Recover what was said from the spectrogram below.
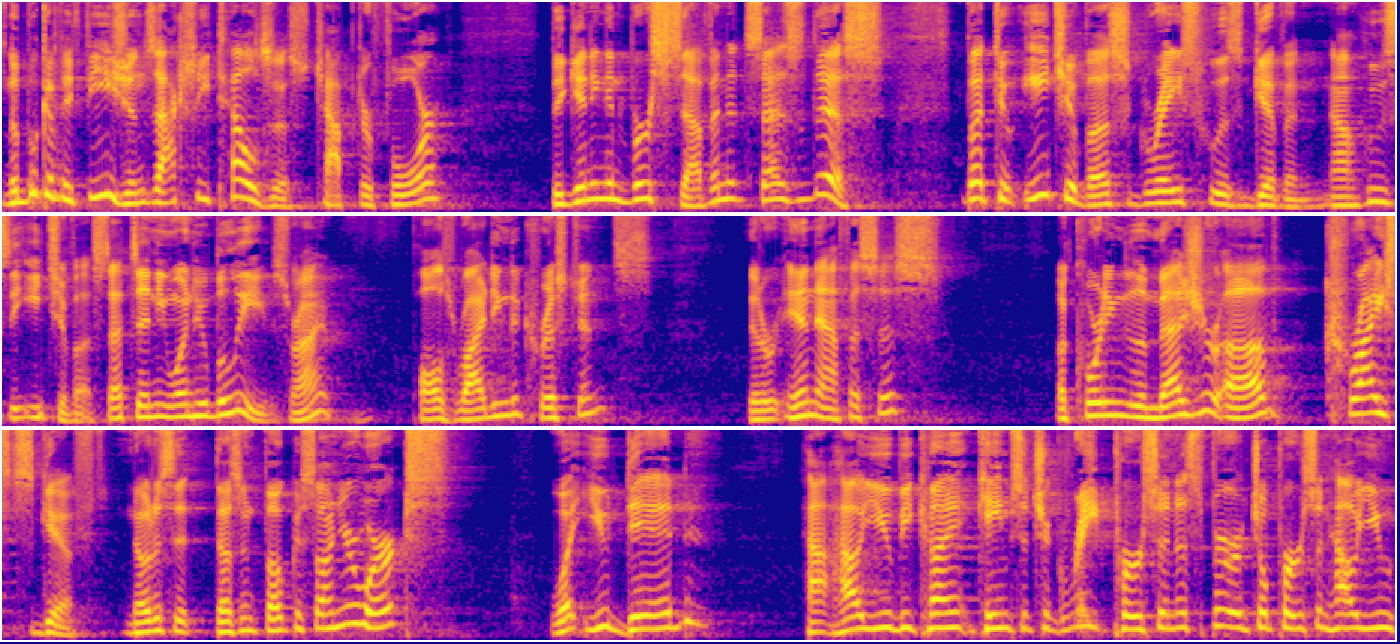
The book of Ephesians actually tells us, chapter 4, beginning in verse 7, it says this But to each of us grace was given. Now, who's the each of us? That's anyone who believes, right? Paul's writing to Christians that are in Ephesus according to the measure of Christ's gift. Notice it doesn't focus on your works, what you did, how, how you became, such a great person, a spiritual person, how you,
